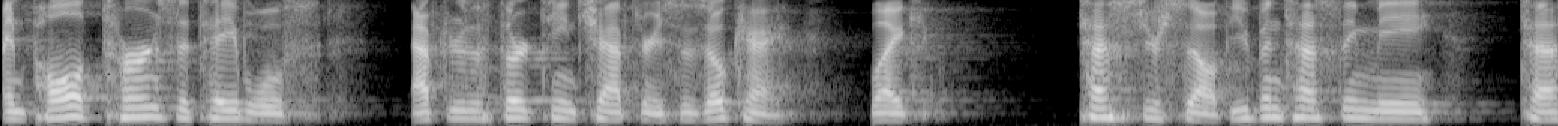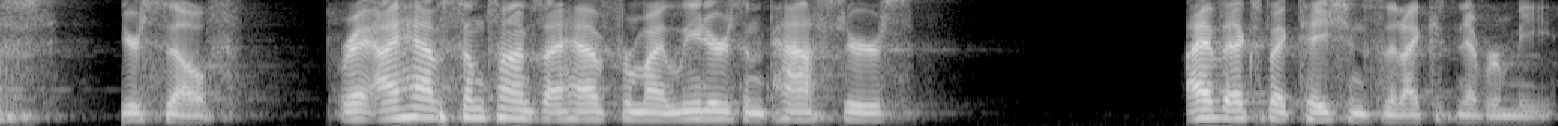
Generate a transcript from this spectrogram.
And Paul turns the tables after the 13th chapter. He says, okay, like, test yourself. You've been testing me, test yourself right? I have sometimes I have for my leaders and pastors, I have expectations that I could never meet,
